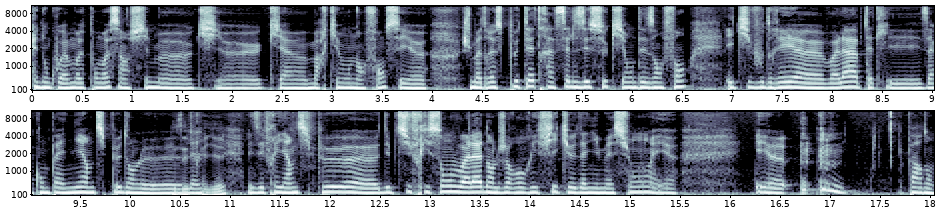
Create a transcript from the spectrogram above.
et donc ouais, moi, pour moi c'est un film euh, qui, euh, qui a marqué mon enfance et euh, je m'adresse peut-être à celles et ceux qui ont des enfants et qui voudraient voilà peut-être les accompagner un petit peu dans le les effrayer, les effrayer un petit peu des petits frissons voilà dans le genre horrifique d'animation et et pardon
